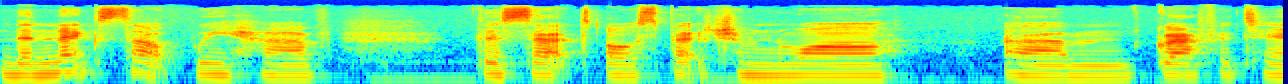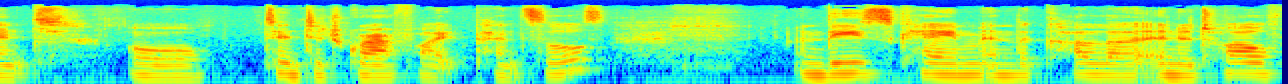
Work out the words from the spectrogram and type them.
The next up we have the set of Spectrum Noir um, Graphitint or tinted graphite pencils. And these came in the colour, in a 12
